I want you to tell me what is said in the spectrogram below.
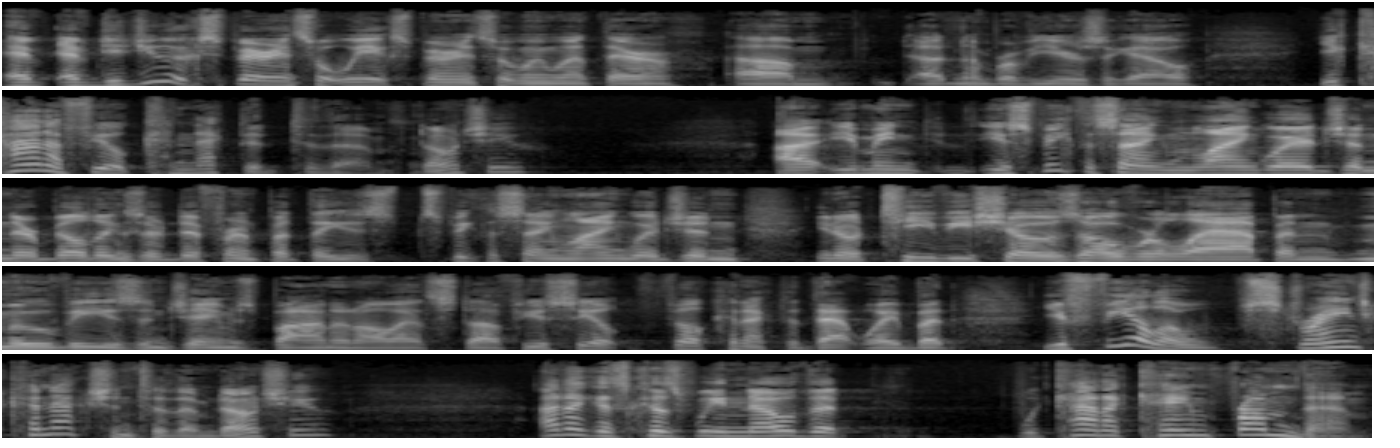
Did you experience what we experienced when we went there um, a number of years ago? You kind of feel connected to them, don't you? Uh, you mean you speak the same language and their buildings are different, but they speak the same language and you know TV shows overlap and movies and James Bond and all that stuff. You feel, feel connected that way, but you feel a strange connection to them, don't you? I think it's because we know that we kind of came from them.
